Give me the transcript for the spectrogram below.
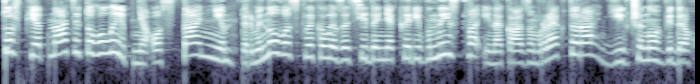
Тож 15 липня останні терміново скликали засідання керівництва і наказом ректора дівчину відрахували.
